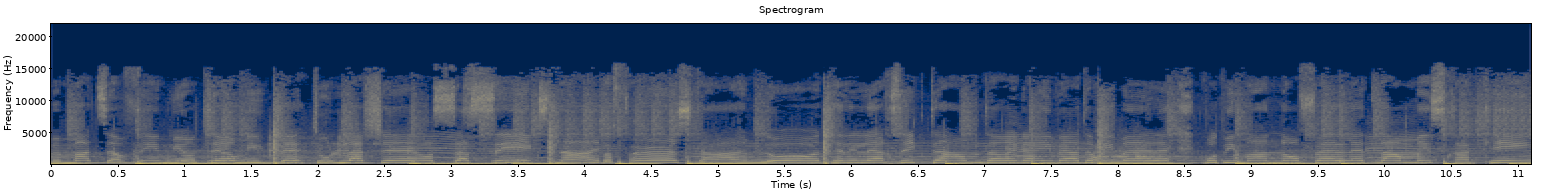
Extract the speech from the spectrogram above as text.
במצבים יותר מבתולה שעושה סיקס נייט בפרסט טיים לא תן לי להחזיק טעם את הרגעים והטובים האלה כמו תמימה נופלת למשחקים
